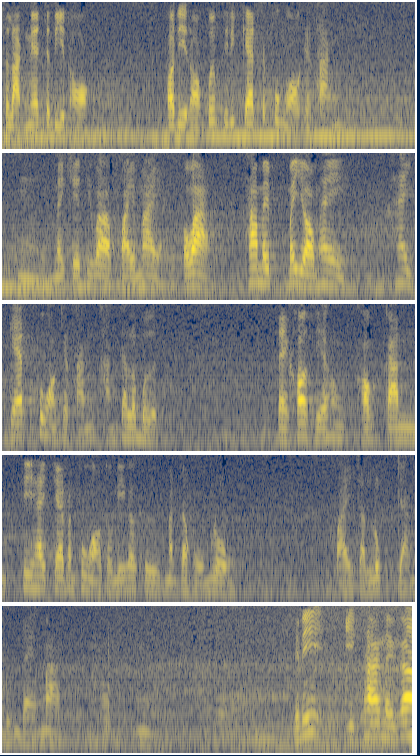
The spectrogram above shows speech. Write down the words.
สลักเนี่ยจะดีดออก พอดีดออกปุ๊บทีนี้แก๊สจะพุ่งออกจากถังในเคสที่ว่าไฟไหม้ เพราะว่าถ้าไม่ไม่ยอมให้ให้แก๊สพุ่งออกจากถังถังจะระเบิด แต่ข้อเสียของของการที่ให้แก๊สมันพุ่งออกตรงนี้ก็คือ มันจะโหมลง ไฟจะลุกอย่างรุนแรงมากนะครับอืมทีนี้อีกทางหนึ่งก็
